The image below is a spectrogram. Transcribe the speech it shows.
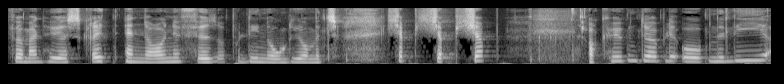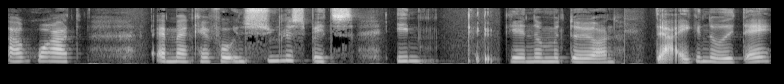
før man hører skridt af nøgne fødder på linoleumet. Shop, shop, shop. Og køkkendør blev åbnet lige akkurat, at man kan få en sylespids ind gennem døren. Der er ikke noget i dag,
